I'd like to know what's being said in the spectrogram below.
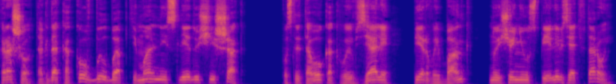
«Хорошо, тогда каков был бы оптимальный следующий шаг, после того, как вы взяли первый банк, но еще не успели взять второй?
